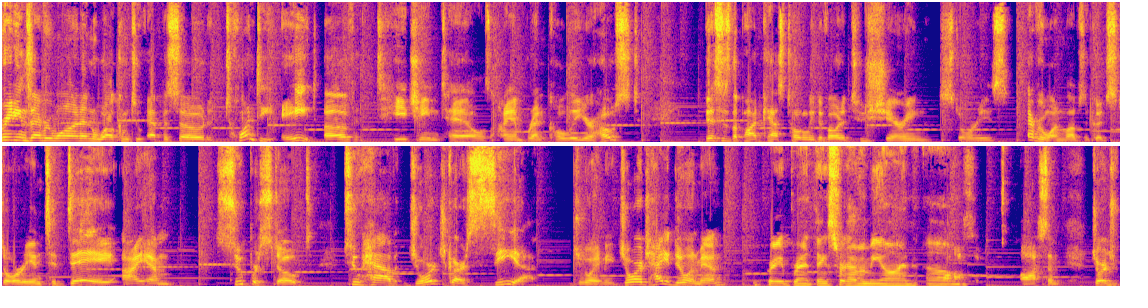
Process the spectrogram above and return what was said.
Greetings, everyone, and welcome to episode 28 of Teaching Tales. I am Brent Coley, your host. This is the podcast totally devoted to sharing stories. Everyone loves a good story, and today I am super stoked to have George Garcia join me. George, how you doing, man? Great, Brent. Thanks for having me on. Um, awesome, awesome, George.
